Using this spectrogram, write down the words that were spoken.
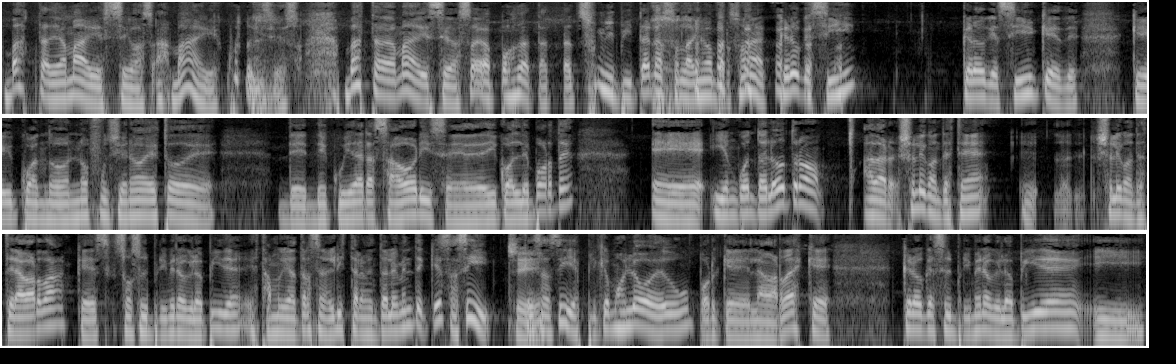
Basta de amagues, Sebas. ¿Amagues? ¿Cuándo dice eso? Basta de amagues, Sebas. Haga postdata. Tatsumi y Pitana son la misma persona. Creo que sí. Creo que sí, que, de- que cuando no funcionó esto de, de, de cuidar a Saori se dedicó al deporte. Eh, y en cuanto al otro, a ver, yo le contesté, eh, yo le contesté la verdad, que es, sos el primero que lo pide, está muy atrás en la lista lamentablemente, que es así, Sí. que es así, expliquémoslo Edu, porque la verdad es que creo que es el primero que lo pide y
